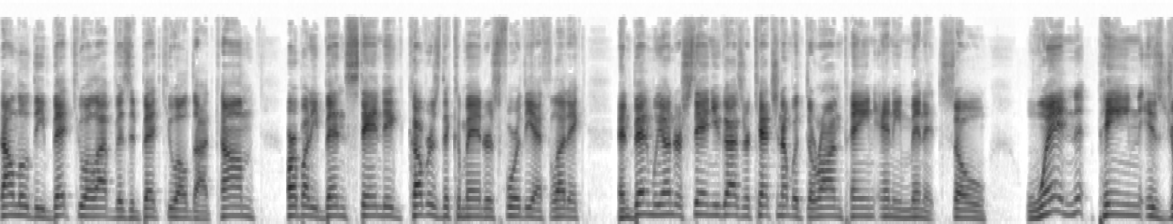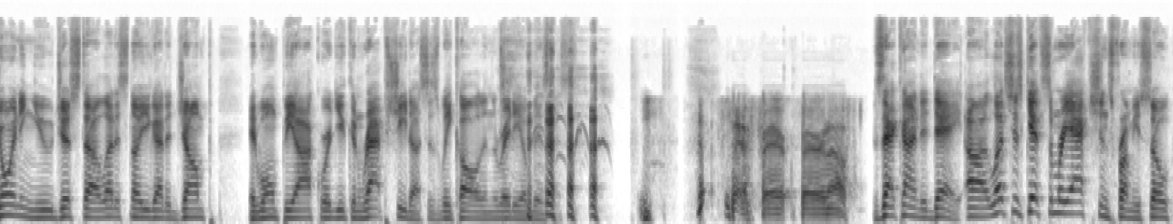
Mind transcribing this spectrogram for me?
Download the BetQL app. Visit betql.com. Our buddy Ben Standig covers the Commanders for the Athletic. And Ben, we understand you guys are catching up with Daron Payne any minute. So when Payne is joining you, just uh, let us know you got to jump. It won't be awkward. You can rap sheet us, as we call it in the radio business. fair, fair, fair enough. It's that kind of day. Uh, let's just get some reactions from you. So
